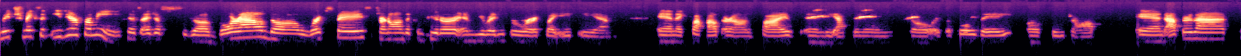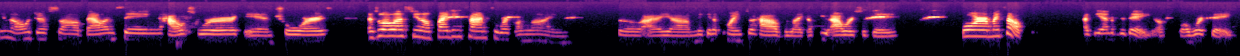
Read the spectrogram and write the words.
which makes it easier for me because I just uh, go around the workspace, turn on the computer, and be ready for work by 8 a.m. And I clock out around 5 in the afternoon. So it's a full day of day job. And after that, you know, just uh, balancing housework and chores, as well as, you know, finding time to work online. So I uh, make it a point to have like a few hours a day for myself at the end of the day, of a work day.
